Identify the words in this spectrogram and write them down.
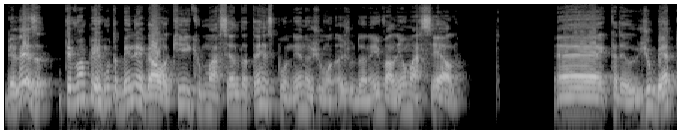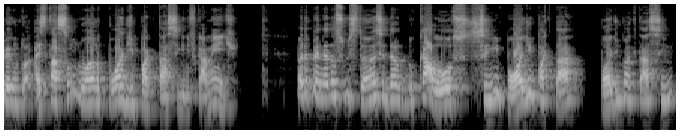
Beleza? Teve uma pergunta bem legal aqui que o Marcelo está até respondendo, ajudando aí. Valeu, Marcelo. É, cadê? O Gilberto perguntou: a estação do ano pode impactar significativamente? Vai depender da substância e do calor. Sim, pode impactar. Pode impactar sim.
